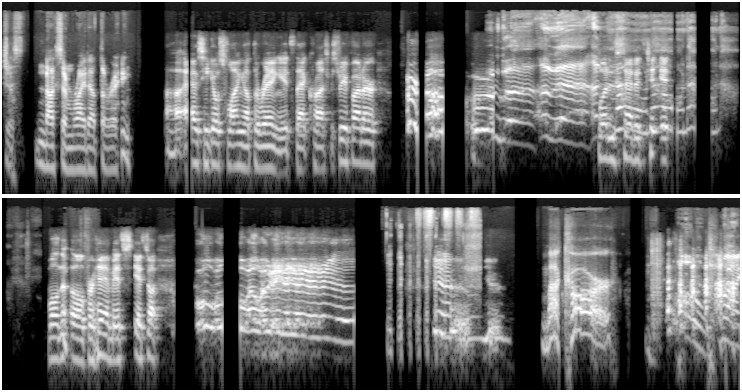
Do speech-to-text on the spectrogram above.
just knocks him right out the ring. Uh, as he goes flying out the ring, it's that classic Street Fighter. But instead it t- it- no, no, no. Well, no, oh, for him, it's it's a. My car. Oh my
